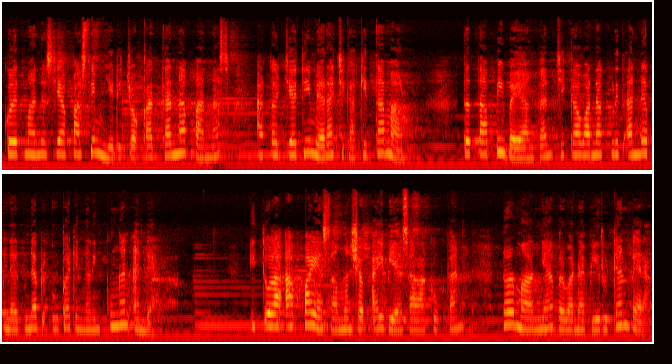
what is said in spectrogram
Kulit manusia pasti menjadi coklat karena panas atau jadi merah jika kita malu. Tetapi bayangkan jika warna kulit Anda benar-benar berubah dengan lingkungan Anda. Itulah apa yang salmon shockeye biasa lakukan, normalnya berwarna biru dan perak.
